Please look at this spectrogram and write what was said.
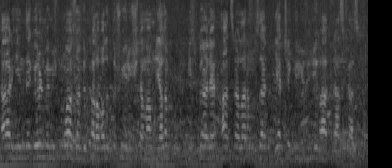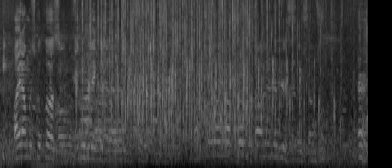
tarihinde görülmemiş muazzam bir kalabalıkla şu yürüyüşü tamamlayalım. Böyle hatıralarımızda gerçek bir 100. yıl hatırası kalsın. Bayramımız kutlu olsun. Hepinizi bekliyoruz. Evet.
